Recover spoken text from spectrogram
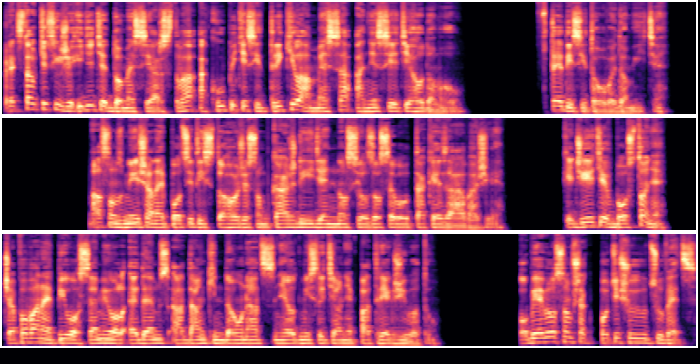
Predstavte si, že idete do mesiarstva a kúpite si 3 kg mesa a nesiete ho domov. Vtedy si to uvedomíte. Mal som zmiešané pocity z toho, že som každý deň nosil so sebou také závažie. Keď žijete v Bostone, čapované pivo Samuel Adams a Dunkin Donuts neodmysliteľne patria k životu. Objavil som však potešujúcu vec,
